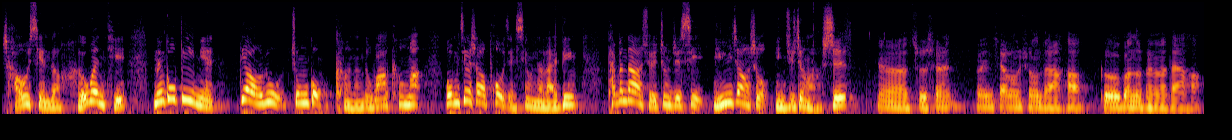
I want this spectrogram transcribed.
朝鲜的核问题，能够避免掉入中共可能的挖坑吗？我们介绍破解新闻的来宾：台湾大学政治系名誉教授林居正老师。呃，主持人跟佳龙兄大家好，各位观众朋友们大家好。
